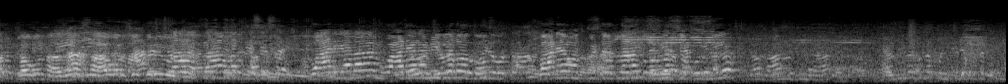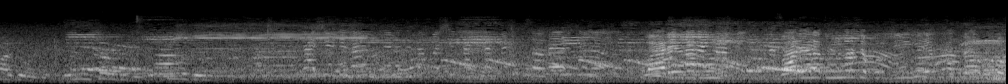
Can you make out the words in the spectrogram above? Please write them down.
अठ्ठावन्न हजार सहा वर्षापूर्वी होते. वाड्याला वाड्याला मी गेलो होतो. वाड्या हॉस्पिटलला दोन वर्षापूर्वी वाड्याला दोन वाड्याला दोन वर्षापूर्वी एक हजार मुलं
